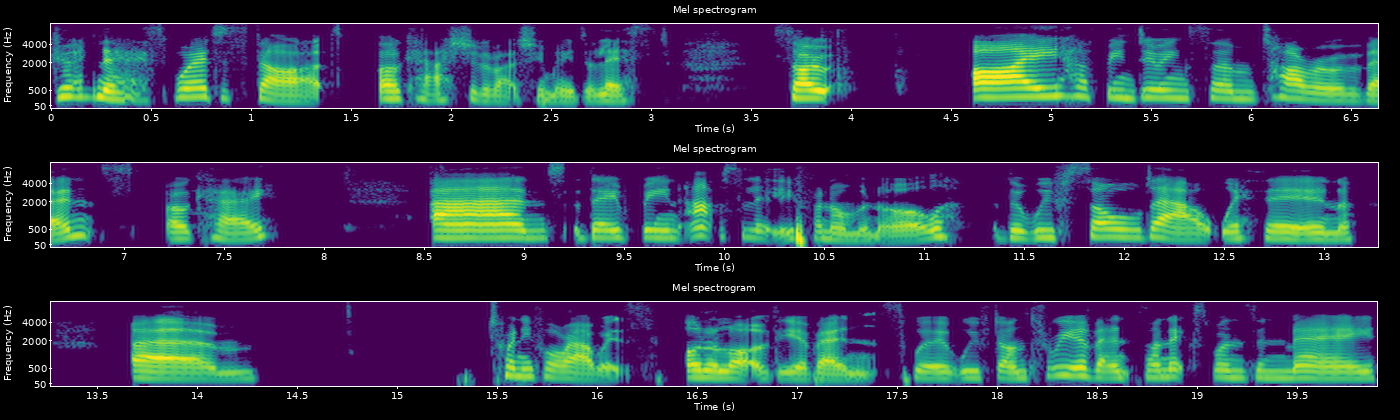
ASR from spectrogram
goodness, where to start? Okay, I should have actually made a list. So I have been doing some tarot events, okay, and they've been absolutely phenomenal. That we've sold out within um 24 hours on a lot of the events. Where we've done three events. Our next one's in May.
